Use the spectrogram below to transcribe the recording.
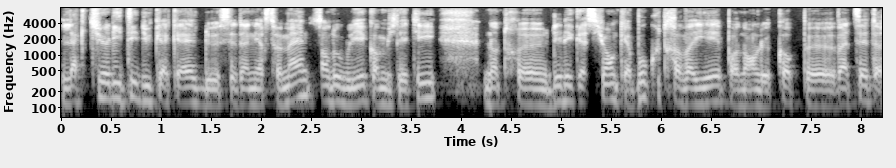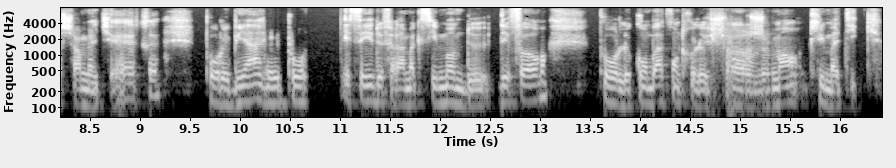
l'actualité du KKL de ces dernières semaines, sans oublier, comme je l'ai dit, notre délégation qui a beaucoup travaillé pendant le COP 27 à Sharm el pour le bien et pour essayer de faire un maximum d'efforts pour le combat contre le changement climatique.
